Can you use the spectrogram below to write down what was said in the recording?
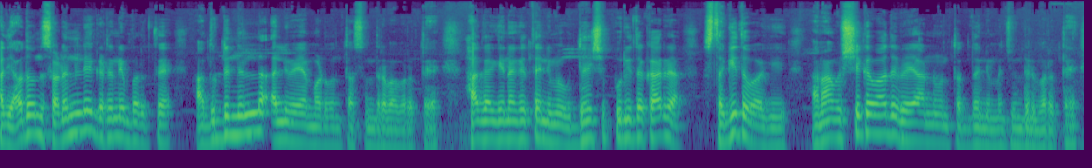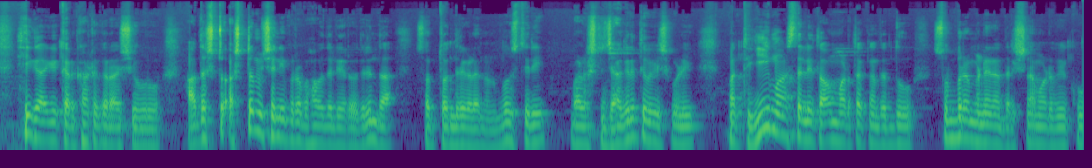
ಅದು ಯಾವುದೋ ಒಂದು ಸಡನ್ಲೇ ಘಟನೆ ಬರುತ್ತೆ, ಆ ದುಡ್ಡನ್ನೆಲ್ಲ ಅಲ್ಲಿ ವ್ಯಯ ಮಾಡುವಂಥ ಸಂದರ್ಭ ಬರುತ್ತೆ. ಹಾಗಾಗಿ ಏನಾಗುತ್ತೆ? ನಿಮ್ಮ ಉದ್ದೇಶಪೂರಿತ ಕಾರ್ಯ ಸ್ಥಗಿತವಾಗಿ, ಅನಾವಶ್ಯಕವಾದ ವ್ಯಯ ಅನ್ನುವಂಥದ್ದು ನಿಮ್ಮ ಜೀವನದಲ್ಲಿ ಬರುತ್ತೆ. ಹೀಗಾಗಿ ಕರ್ಕಾಟಕ ರಾಶಿಯವರು ಆದಷ್ಟು ಅಷ್ಟಮ ಶನಿ ಪ್ರಭಾವದಲ್ಲಿ ಇರೋದ್ರಿಂದ ಸ್ವಲ್ಪ ತೊಂದರೆಗಳನ್ನು ಅನುಭವಿಸ್ತೀರಿ ಭಾಳಷ್ಟು ಜಾಗೃತಿ ವಹಿಸ್ಕೊಳ್ಳಿ. ಮತ್ತು ಈ ಮಾಸದಲ್ಲಿ ತಾವು ಮಾಡ್ತಕ್ಕಂಥದ್ದು ಸುಬ್ರಹ್ಮಣ್ಯನ ದರ್ಶನ ಮಾಡಬೇಕು.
